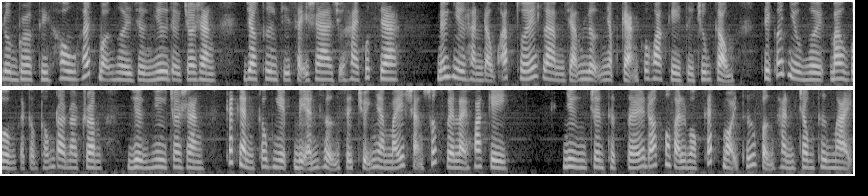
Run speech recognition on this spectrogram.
Bloomberg thì hầu hết mọi người dường như đều cho rằng giao thương chỉ xảy ra giữa hai quốc gia. Nếu như hành động áp thuế làm giảm lượng nhập cảng của Hoa Kỳ từ Trung Cộng, thì có nhiều người, bao gồm cả Tổng thống Donald Trump, dường như cho rằng các ngành công nghiệp bị ảnh hưởng sẽ chuyển nhà máy sản xuất về lại Hoa Kỳ. Nhưng trên thực tế đó không phải là một cách mọi thứ vận hành trong thương mại.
